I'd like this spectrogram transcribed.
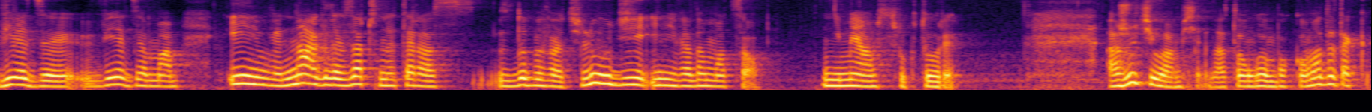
wiedzę, wiedzę mam i mówię, nagle zacznę teraz zdobywać ludzi i nie wiadomo co. Nie miałam struktury. A rzuciłam się na tą głęboką wodę, tak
